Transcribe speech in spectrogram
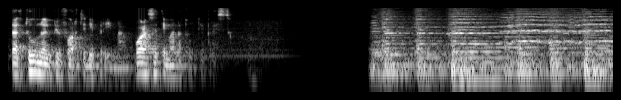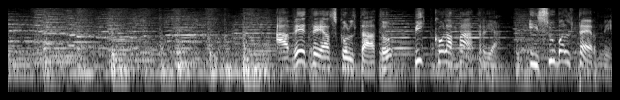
dal tunnel più forti di prima. Buona settimana a tutti, a presto. Avete ascoltato Piccola Patria, i subalterni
